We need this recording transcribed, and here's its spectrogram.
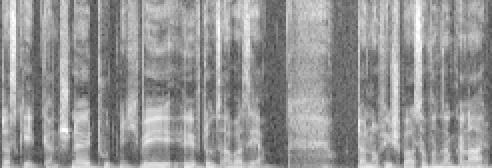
Das geht ganz schnell, tut nicht weh, hilft uns aber sehr. Dann noch viel Spaß auf unserem Kanal.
